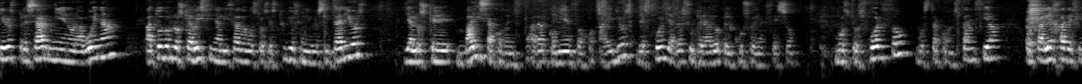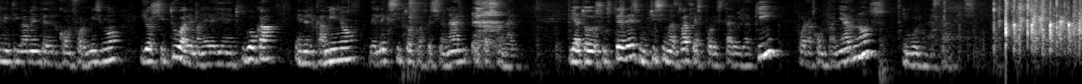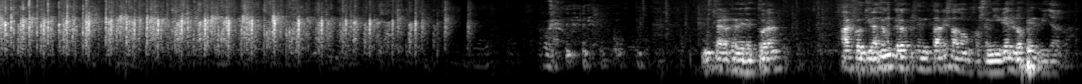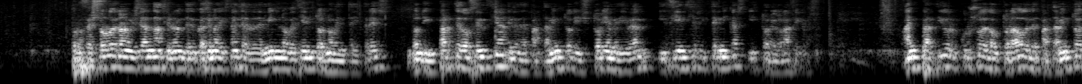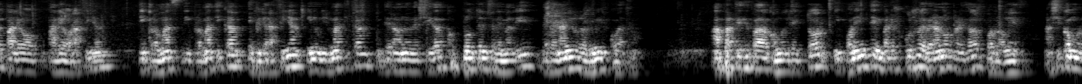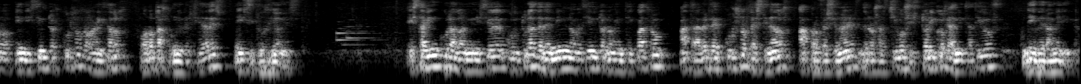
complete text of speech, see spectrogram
quiero expresar mi enhorabuena a todos los que habéis finalizado vuestros estudios universitarios y a los que vais a, a, dar comienzo a ellos después de haber superado el curso de acceso. Vuestro esfuerzo, vuestra constancia, os aleja definitivamente del conformismo y os sitúa de manera inequívoca en el camino del éxito profesional y personal. Y a todos ustedes, muchísimas gracias por estar hoy aquí, por acompañarnos y muy buenas tardes. Muchas gracias, directora. A continuación quiero presentarles a don José Miguel López Villalba, profesor de la Universidad Nacional de Educación a Distancia desde 1993, donde imparte docencia en el Departamento de Historia Medieval y Ciencias y Técnicas Historiográficas. Ha impartido el curso de doctorado del Departamento de Paleografía, Diplomática, Epigrafía y Numismática de la Universidad Complutense de Madrid desde el año 2004 ha participado como director y ponente en varios cursos de verano organizados por la UNED, así como en distintos cursos organizados por otras universidades e instituciones. Está vinculado al Ministerio de Cultura desde 1994 a través de cursos destinados a profesionales de los archivos históricos y administrativos de Iberoamérica.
